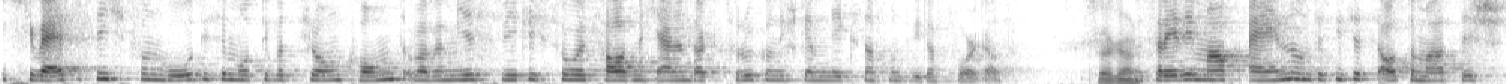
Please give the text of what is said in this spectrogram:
ich weiß es nicht, von wo diese Motivation kommt, aber bei mir ist es wirklich so, es haut mich einen Tag zurück und ich stehe am nächsten Tag und wieder Vollgas. Sehr Und geil. das rede ich mir auch ein und das ist jetzt automatisch.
